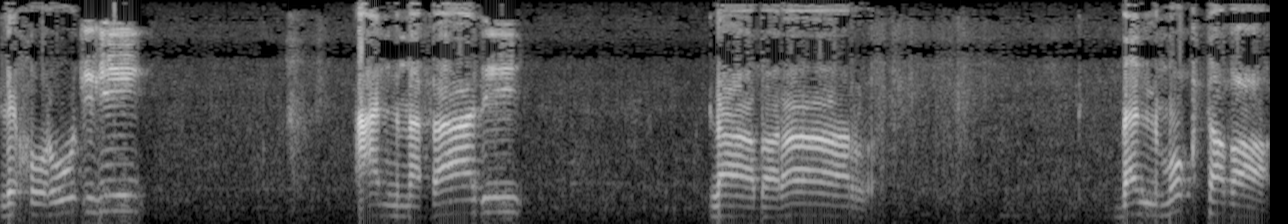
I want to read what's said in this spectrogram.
لخروجه عن مفاد لا ضرار بل مقتضى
